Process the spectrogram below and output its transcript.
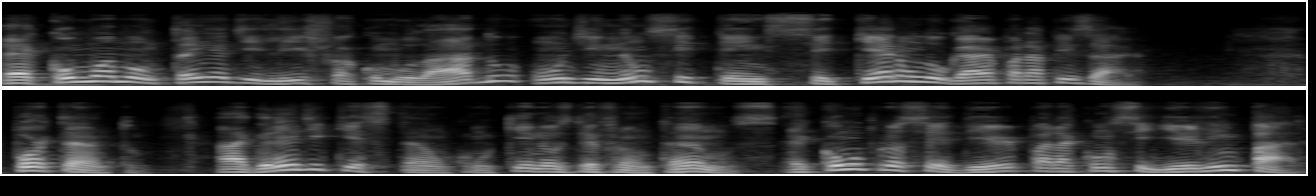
É como uma montanha de lixo acumulado onde não se tem sequer um lugar para pisar. Portanto, a grande questão com que nos defrontamos é como proceder para conseguir limpar.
